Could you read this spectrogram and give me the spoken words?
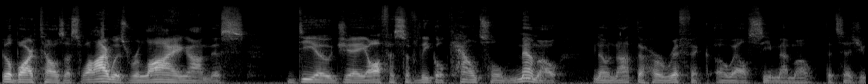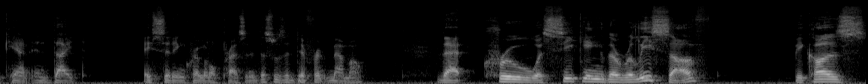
Bill Barr tells us, well, I was relying on this DOJ Office of Legal Counsel memo no, not the horrific OLC memo that says you can't indict a sitting criminal president. This was a different memo that CREW was seeking the release of because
